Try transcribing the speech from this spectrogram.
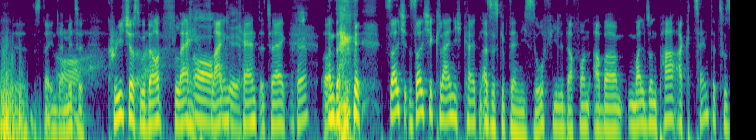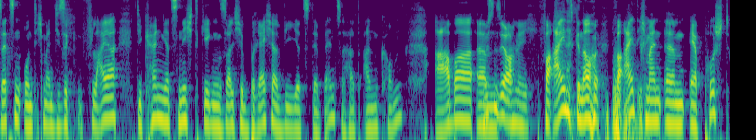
Äh, das ist da in der Mitte. Oh. Creatures without fly, oh, flying okay. can't attack. Okay. Und solche, solche Kleinigkeiten, also es gibt ja nicht so viele davon, aber mal so ein paar Akzente zu setzen und ich meine, diese Flyer, die können jetzt nicht gegen solche Brecher, wie jetzt der Benze hat, ankommen, aber ähm, müssen sie auch nicht. Vereint, genau, vereint, ich meine, ähm, er pusht,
